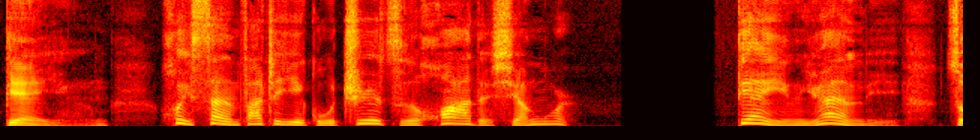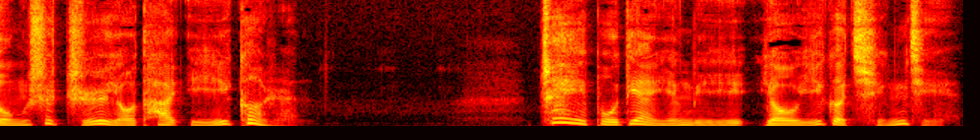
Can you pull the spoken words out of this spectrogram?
电影会散发着一股栀子花的香味儿。电影院里总是只有他一个人。这部电影里有一个情节：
